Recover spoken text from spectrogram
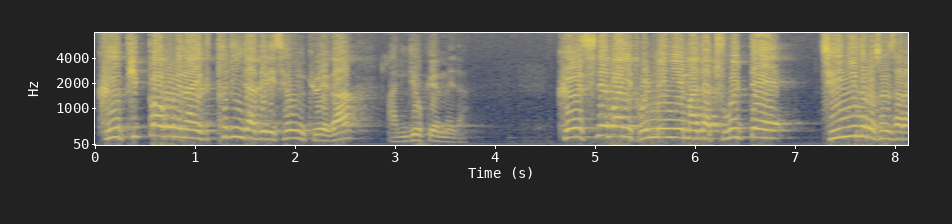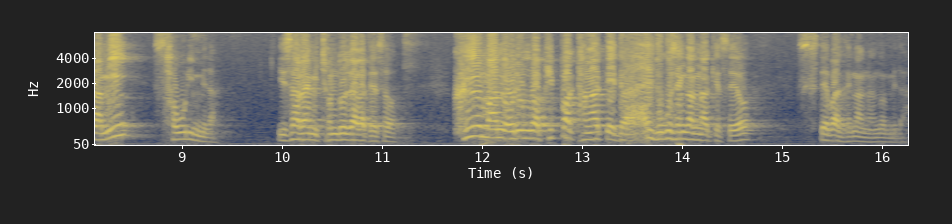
그 핏바구니 나에 흩어진 자들이 세운 교회가 안디옥 교회입니다. 그 스데반이 돌멩이에 맞아 죽을 때 증인으로 선 사람이 사울입니다. 이 사람이 전도자가 돼서 그 많은 어려움과 핍박 당할 때 늘 누구 생각났겠어요? 스데반 생각난 겁니다.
